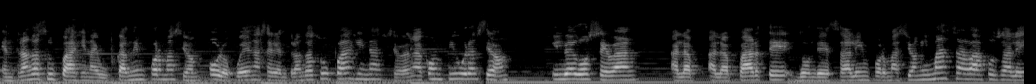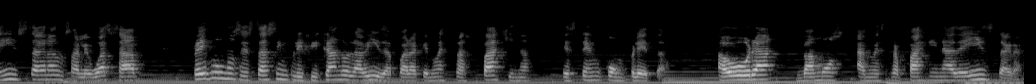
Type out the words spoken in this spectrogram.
entrando a su página y buscando información o lo pueden hacer entrando a su página, se van a configuración y luego se van a la, a la parte donde sale información y más abajo sale Instagram, sale WhatsApp. Facebook nos está simplificando la vida para que nuestras páginas estén completas. Ahora vamos a nuestra página de Instagram.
